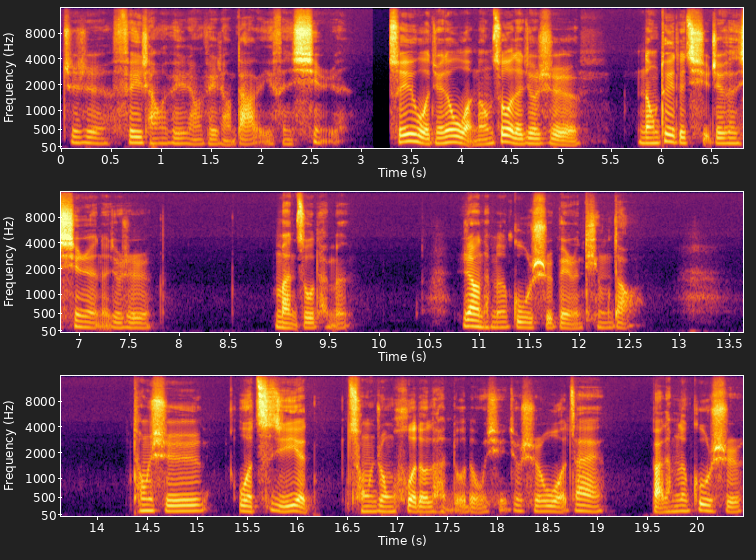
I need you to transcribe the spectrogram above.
这是非常非常非常大的一份信任。所以我觉得我能做的就是能对得起这份信任的，就是满足他们，让他们的故事被人听到。同时，我自己也从中获得了很多东西，就是我在把他们的故事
